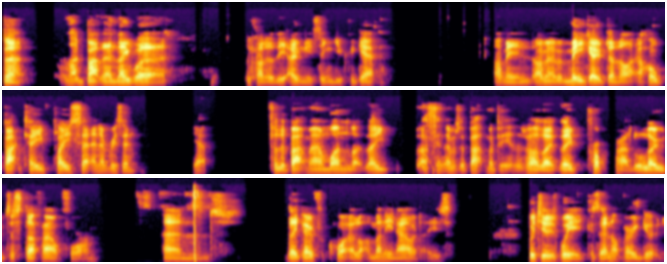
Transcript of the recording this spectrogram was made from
But like back then, they were kind of the only thing you could get. I mean, I remember Mego done like a whole Batcave playset and everything. Yeah. For the Batman one, like they, I think there was a Batmobile as well. Like they proper had loads of stuff out for them, and they go for quite a lot of money nowadays, which is weird because they're not very good.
